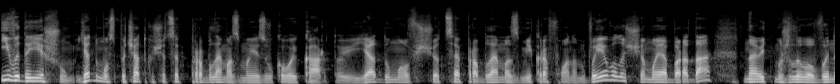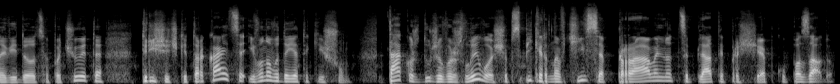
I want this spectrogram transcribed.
І видає шум. Я думав спочатку, що це проблема з моєю звуковою картою. Я думав, що це проблема з мікрофоном. Виявилося, що моя борода, навіть можливо, ви на відео це почуєте, трішечки торкається, і воно видає такий шум. Також дуже важливо, щоб спікер навчився правильно цепляти прищепку позаду.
